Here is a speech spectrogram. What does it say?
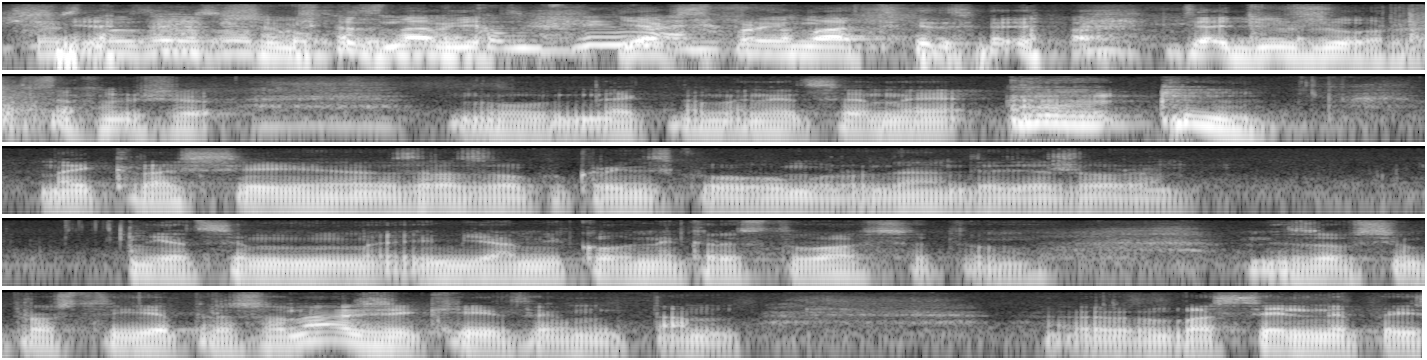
щось на зразок я знав, як, як сприймати дядю Жору. Тому що, ну, як на мене, це не найкращий зразок українського гумору, да, дядя Жора. Я цим ім'ям ніколи не користувався, тому не зовсім просто є персонаж, який там, там е, Василь не пий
